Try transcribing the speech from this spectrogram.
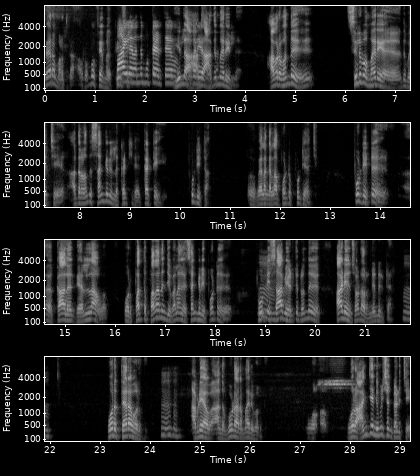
பேரை மறந்துட்டேன். அவர் ரொம்ப ஃபேமஸ் வாயில வந்து முட்டை எடுத்து இல்ல அது அது மாதிரி இல்ல. அவரை வந்து சிலுவை மாதிரி இது வச்சு அதுல வந்து சங்கிலியில கட்டி கட்டி பூட்டிட்டான். விலங்கெல்லாம் போட்டு பூட்டியாச்சு. பூட்டிட்டு காலுக்கு எல்லாம் ஒரு பத்து பதினஞ்சு விலங்கு சங்கிலி போட்டு பூட்டி. சாவி எடுத்துட்டு வந்து ஆடியன்ஸோட அவர் நின்றுக்கிட்டார் ஒரு திரை வருது. அப்படியே அந்த கூடாரம் மாதிரி வருது. ஒரு அஞ்சு நிமிஷம் கழிச்சு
